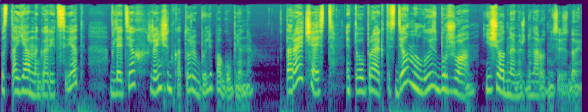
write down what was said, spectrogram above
постоянно горит свет для тех женщин, которые были погублены. Вторая часть этого проекта сделана Луис Буржуа, еще одной международной звездой.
